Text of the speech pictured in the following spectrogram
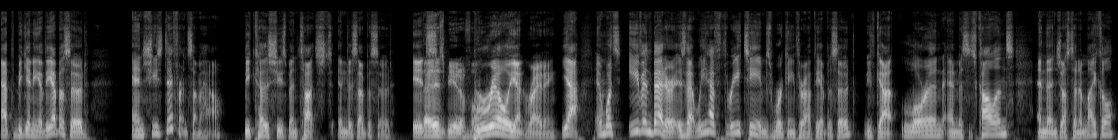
at the beginning of the episode. And she's different somehow because she's been touched in this episode. It's that is beautiful. Brilliant writing. Yeah. And what's even better is that we have three teams working throughout the episode. We've got Lauren and Mrs. Collins, and then Justin and Michael,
